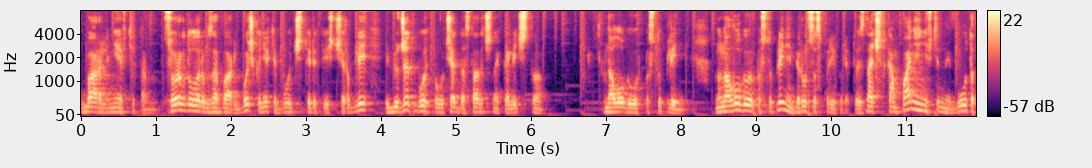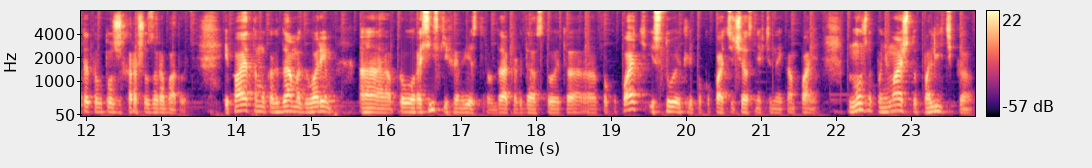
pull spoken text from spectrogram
баррель нефти там 40 долларов за баррель, бочка нефти будет 4000 рублей, и бюджет будет получать достаточное количество налоговых поступлений. Но налоговые поступления берутся с прибыли. То есть, значит, компании нефтяные будут от этого тоже хорошо зарабатывать. И поэтому, когда мы говорим э, про российских инвесторов, да, когда стоит э, покупать и стоит ли покупать сейчас нефтяные компании, нужно понимать, что политика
